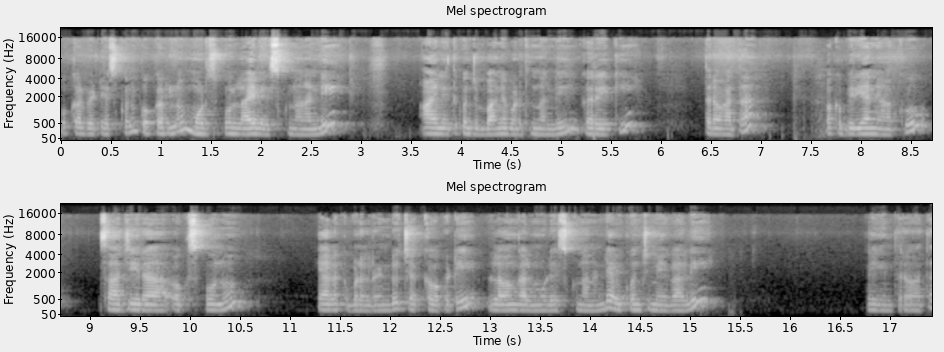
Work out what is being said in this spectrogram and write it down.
కుక్కర్ పెట్టేసుకొని కుక్కర్లో మూడు స్పూన్లు ఆయిల్ వేసుకున్నానండి. ఆయిల్ అయితే కొంచెం బాగానే పడుతుందండి కర్రీకి. తర్వాత ఒక బిర్యానీ ఆకు సాజీరా ఒక స్పూను యాలక్క బుడలు రెండు చెక్క ఒకటి లవంగాలు మూడు వేసుకున్నానండి. అవి కొంచెం వేగాలి. వేగిన తర్వాత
